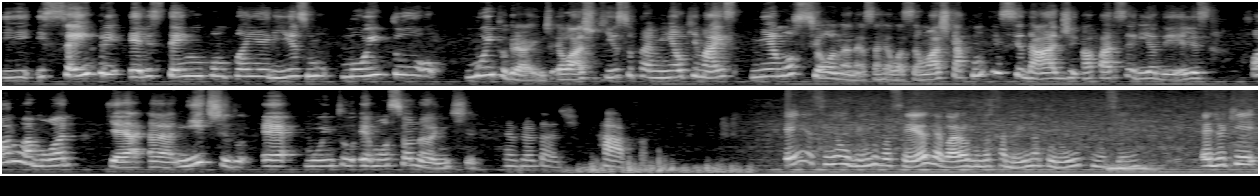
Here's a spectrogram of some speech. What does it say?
E, e sempre eles têm um companheirismo muito muito grande. Eu acho que isso, para mim, é o que mais me emociona nessa relação. Eu acho que a cumplicidade, a parceria deles, fora o amor, que é uh, nítido, é muito emocionante. É verdade. Rafa. Bem, assim, ouvindo vocês, e agora ouvindo a Sabrina por último, assim, é de que,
